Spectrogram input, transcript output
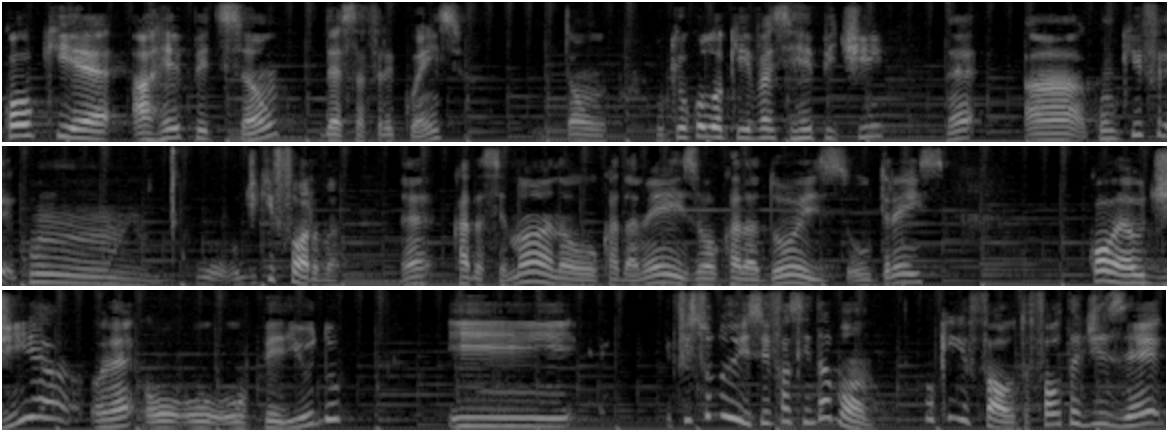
qual que é a repetição dessa frequência, então o que eu coloquei vai se repetir, né, a, com que com de que forma, né, cada semana ou cada mês ou cada dois ou três, qual é o dia, né, o, o período e fiz tudo isso e falei assim, tá bom, o que, que, falta? Falta dizer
